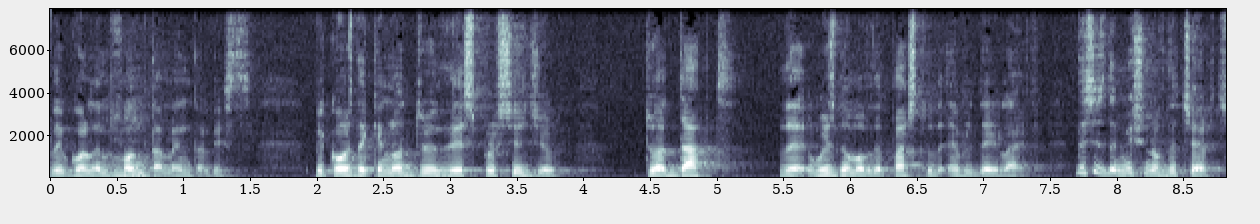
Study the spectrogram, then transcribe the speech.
they call them fundamentalists because they cannot do this procedure to adapt the wisdom of the past to the everyday life. This is the mission of the church,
